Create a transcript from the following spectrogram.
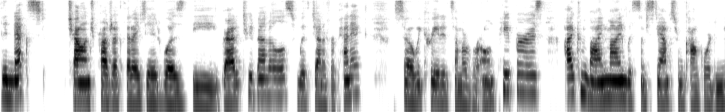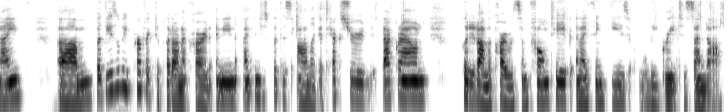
The next challenge project that I did was the gratitude medals with Jennifer Pennick. So we created some of our own papers. I combined mine with some stamps from Concord and Ninth. Um, but these will be perfect to put on a card. I mean, I can just put this on like a textured background, put it on the card with some foam tape, and I think these will be great to send off.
